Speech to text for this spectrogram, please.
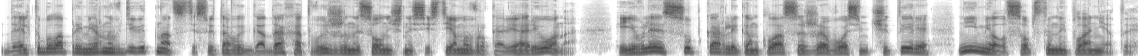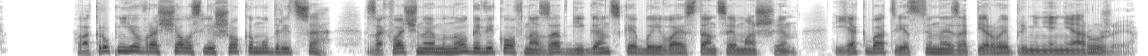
Дельта была примерно в 19 световых годах от выжженной Солнечной системы в рукаве Ориона и, являясь субкарликом класса G8-4, не имела собственной планеты. Вокруг нее вращалась лишь око мудреца, захваченная много веков назад гигантская боевая станция машин, якобы ответственная за первое применение оружия.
